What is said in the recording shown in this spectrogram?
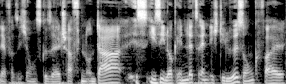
der Versicherungsgesellschaften. Und da ist Easy Login letztendlich die Lösung, weil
